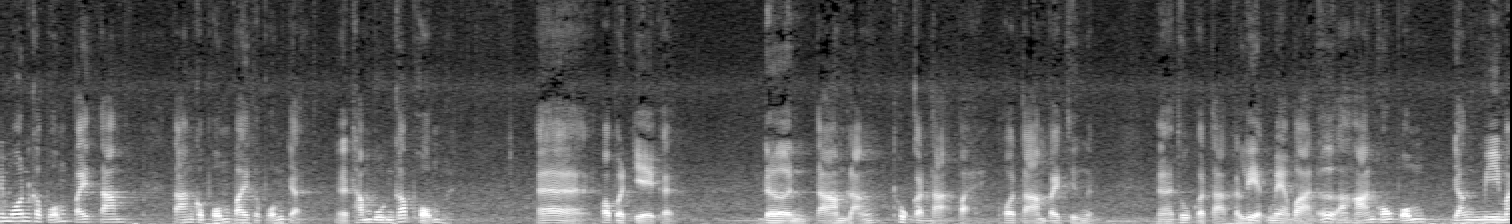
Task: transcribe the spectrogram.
นิมนต์กับผมไปตามตามกับผมไปกับผมจะทำบุญครับผมพระประเจกเดินตามหลังทุกกตะไป พอตามไปถึงทุกกตะก็เรียกแม่บ้าน เอออาหารของผมยังมีไหม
